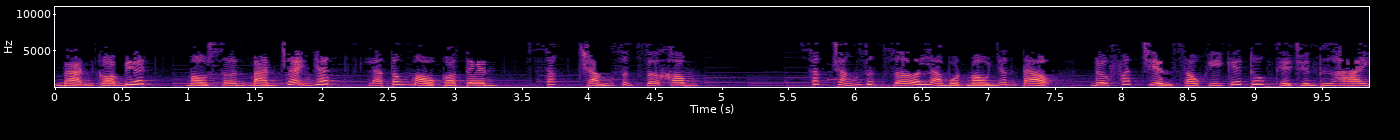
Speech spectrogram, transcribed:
Bạn có biết màu sơn bán chạy nhất là tông màu có tên sắc trắng rực rỡ không? Sắc trắng rực rỡ là một màu nhân tạo được phát triển sau khi kết thúc Thế chiến thứ hai.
